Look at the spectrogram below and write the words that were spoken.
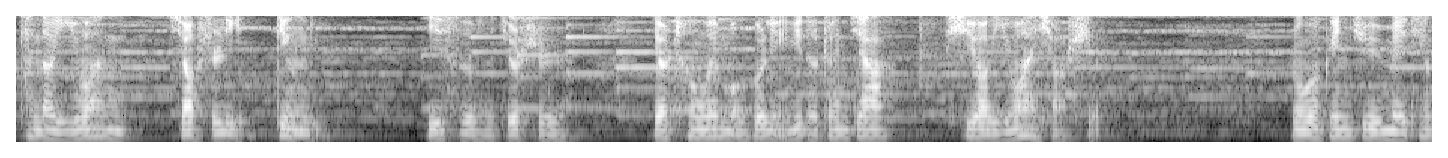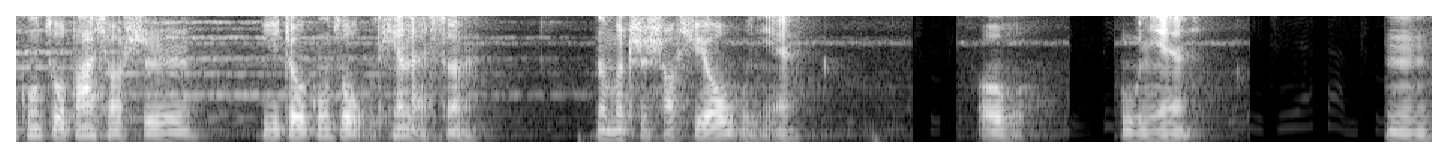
看到一万小时里定律。意思就是要成为某个领域的专家，需要一万小时。如果根据每天工作八小时，一周工作五天来算，那么至少需要五年。哦，五年？嗯，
